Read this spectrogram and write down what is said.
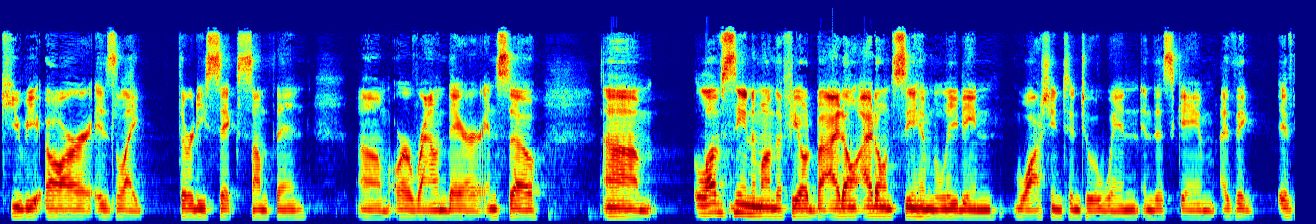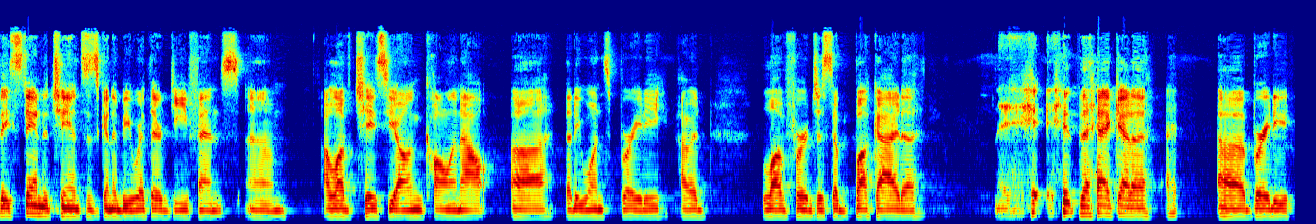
QBR is like thirty six something um, or around there, and so um, love seeing him on the field, but I don't I don't see him leading Washington to a win in this game. I think if they stand a chance, it's going to be with their defense. Um, I love Chase Young calling out uh, that he wants Brady. I would love for just a Buckeye to hit, hit the heck out of uh, Brady,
